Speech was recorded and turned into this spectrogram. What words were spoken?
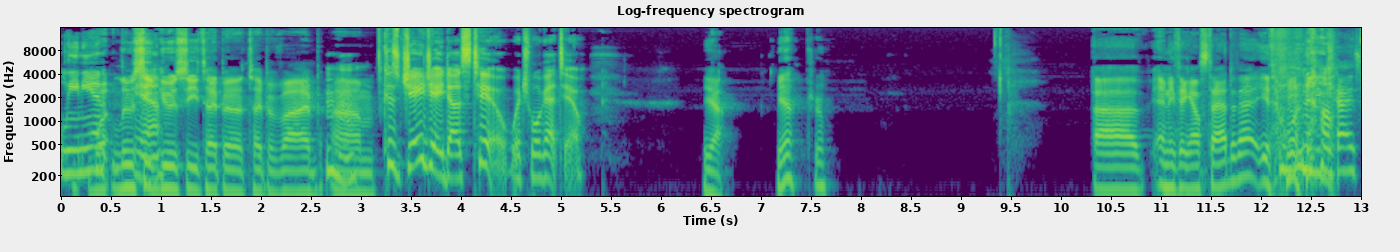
Lenient. loosey goosey type of type of vibe. Um, Because JJ does too, which we'll get to. yeah, yeah, true. Uh, anything else to add to that? Either one of you guys?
